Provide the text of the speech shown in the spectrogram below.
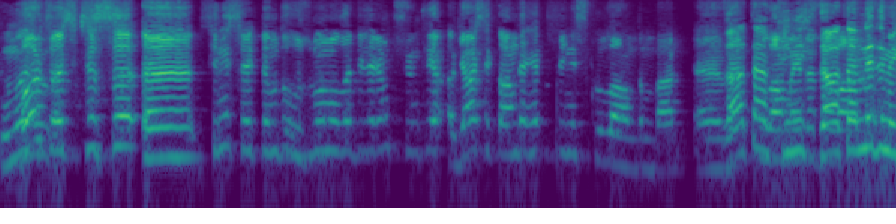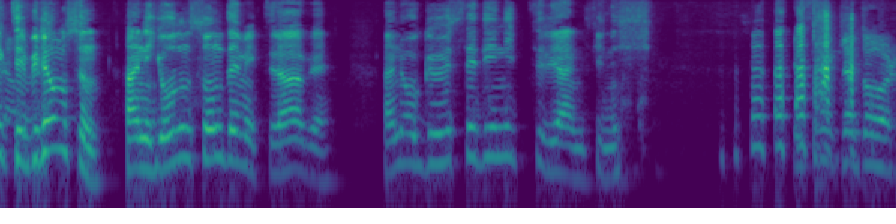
Umarım Bu arada açıkçası e, finish reklamında uzman olabilirim. Çünkü gerçekten de hep finish kullandım ben. E, Zaten finish zaten ne demektir biliyor musun? Hani yolun sonu demektir abi. Hani o göğüslediğin iptir yani finish. Kesinlikle doğru.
